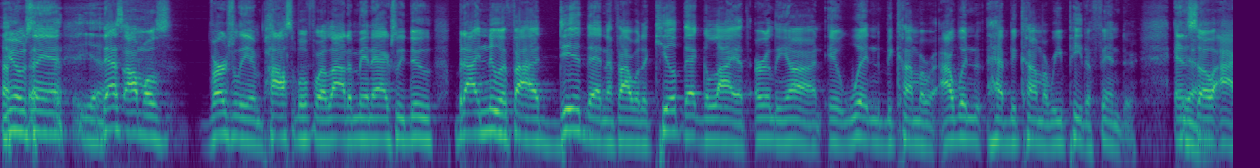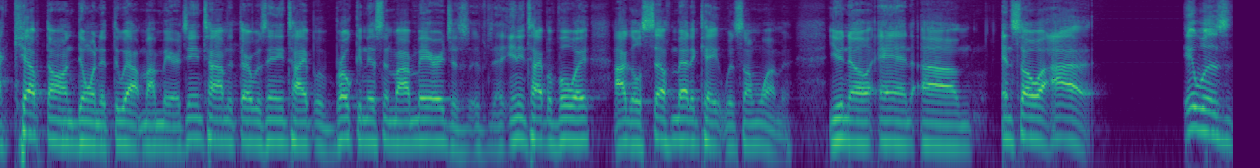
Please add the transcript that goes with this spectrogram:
what I'm saying? Yeah. That's almost virtually impossible for a lot of men to actually do. But I knew if I did that and if I would have killed that Goliath early on, it wouldn't become a I wouldn't have become a repeat offender. And Yeah. so I kept on doing it throughout my marriage. Anytime that there was any type of brokenness in my marriage, any type of void, I go self medicate with some woman, you know, and um, and so I, it was,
